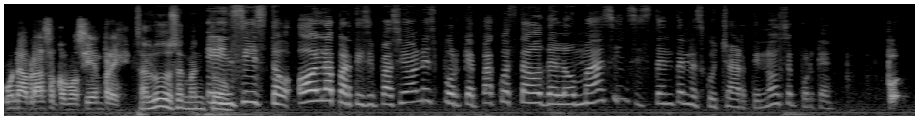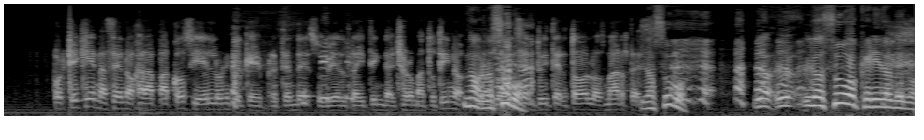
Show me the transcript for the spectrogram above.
un abrazo como siempre. Saludos, hermanito. Insisto, hoy la participación es porque Paco ha estado de lo más insistente en escucharte, no sé por qué. ¿Por, qué quieren hacer enojar a Paco si él lo único que pretende es subir el rating del choro matutino? No, lo subo. En Twitter todos los martes. Lo subo. Lo, subo, querido amigo.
